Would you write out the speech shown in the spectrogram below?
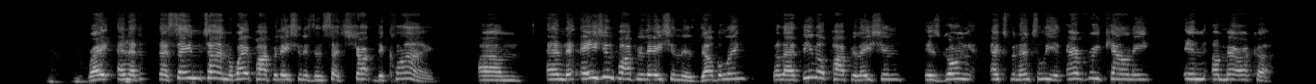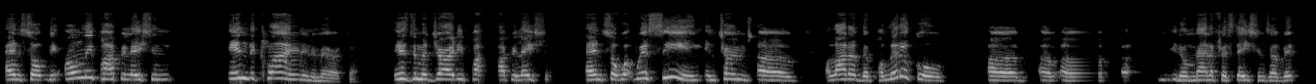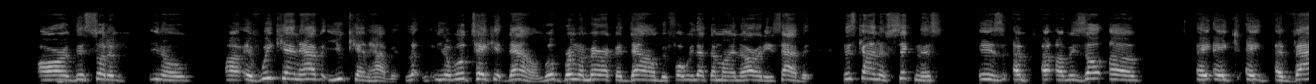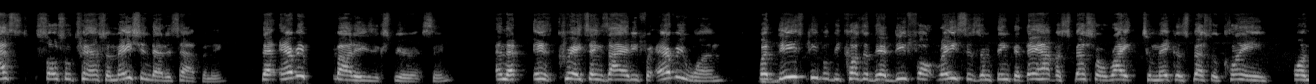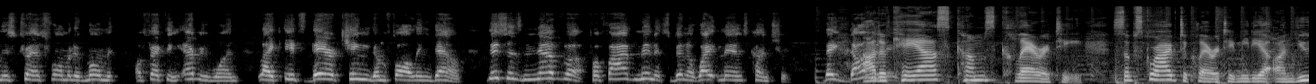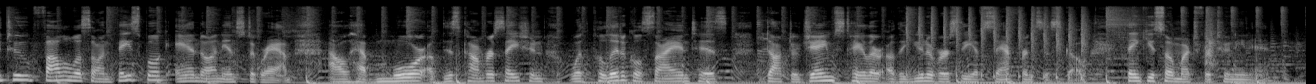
right? And at the same time, the white population is in such sharp decline um, And the Asian population is doubling. The Latino population is growing exponentially in every county in America. And so the only population in decline in America is the majority population. And so what we're seeing in terms of a lot of the political, uh, uh, uh, you know, manifestations of it are this sort of, you know, uh, if we can't have it, you can't have it. You know, we'll take it down. We'll bring America down before we let the minorities have it. This kind of sickness is a, a result of a, a, a vast social transformation that is happening that everybody is experiencing and that it creates anxiety for everyone. But these people, because of their default racism, think that they have a special right to make a special claim on this transformative moment affecting everyone, like it's their kingdom falling down. This has never, for five minutes, been a white man's country. Out of chaos comes clarity. Subscribe to ClariT Media on YouTube, follow us on Facebook and on Instagram. I'll have more of this conversation with political scientist Dr. James Taylor of the University of San Francisco. Thank you so much for tuning in.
